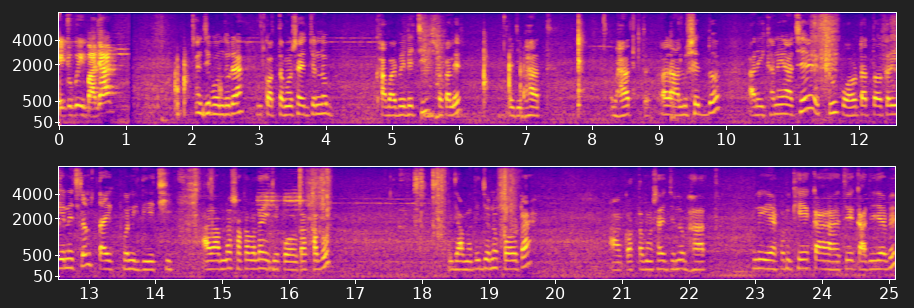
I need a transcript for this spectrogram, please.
এইটুকুই বাজার। যে বন্ধুরা কর্তা মশাইয়ের জন্য খাবার বেড়েছি সকালে। এই যে ভাত ভাত আর আলু সেদ্ধ। আর এখানে আছে একটু পরোটার তরকারি এনেছিলাম, তাই একটুখানি দিয়েছি। আর আমরা সকালবেলা এই যে পরোটা খাব। যে আমাদের জন্য পরোটা আর কর্তা মশাইয়ের জন্য ভাত। উনি এখন খেয়ে কা- হচ্ছে কাজে যাবে।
